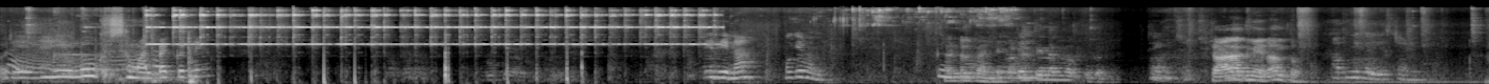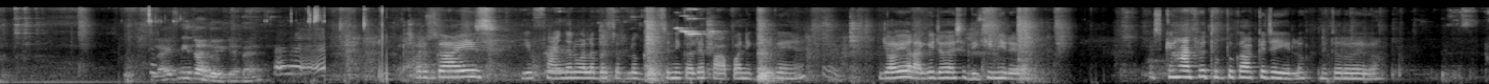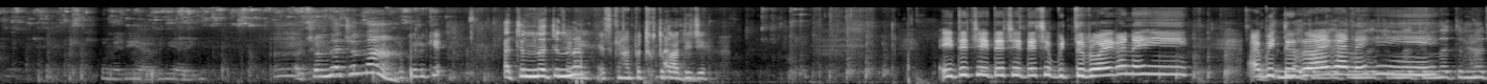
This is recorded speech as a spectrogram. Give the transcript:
और ये ये लोग सामान पैक कर रहे हैं। ना? हो गया मम्मी? सैंडल पहन चार आदमी है ना हम तो। अब निकलिए स्टैंड। लाइट नहीं चालू है क्या बहन? और गाइस ये फाइनल वाला बस सब लोग घर से निकल रहे पापा निकल गए हैं। जाओ यार आगे जाओ ऐसे दिख ही नहीं रहे हो। इसके हाथ पे थुक थुका के जाइए लोग नहीं तो रोएगा। तो मेरी याद भी आएगी चुनना चुनना रुकिए रुकिए। चुनना चुनना इसके हाथ पे थुक थुका दीजिए। इधर से इधर से इधर से बिट्टू रोएगा नहीं। अब बिट्टू रोएगा नहीं।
